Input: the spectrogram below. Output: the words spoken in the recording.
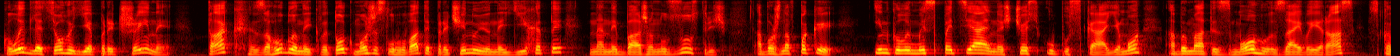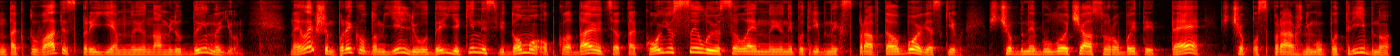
коли для цього є причини. Так, загублений квиток може слугувати причиною не їхати на небажану зустріч, або ж навпаки. Інколи ми спеціально щось упускаємо, аби мати змогу зайвий раз сконтактувати з приємною нам людиною. Найлегшим прикладом є люди, які несвідомо обкладаються такою силою селенною непотрібних справ та обов'язків, щоб не було часу робити те, що по-справжньому потрібно,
